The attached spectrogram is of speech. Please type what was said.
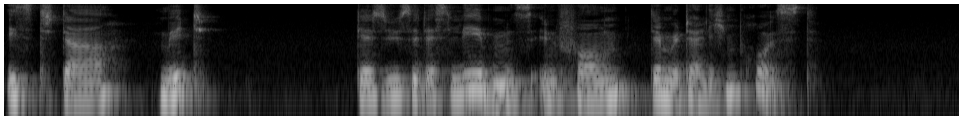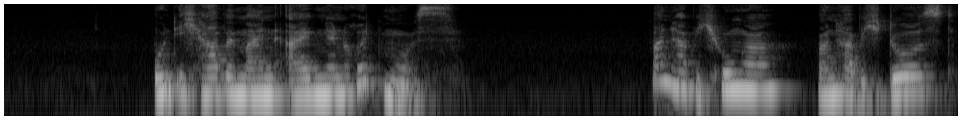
ist da mit der Süße des Lebens in Form der mütterlichen Brust. Und ich habe meinen eigenen Rhythmus. Wann habe ich Hunger? Wann habe ich Durst?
